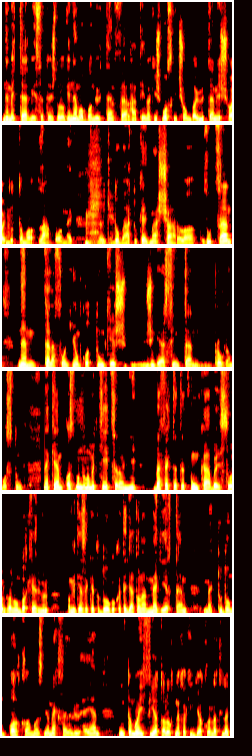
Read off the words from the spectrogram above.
nem egy természetes dolog. Én nem abban nőttem fel. Hát én a kis moszkicsomba ültem, és hajtottam a lábbal, meg Igen. dobáltuk egymást sárral az utcán. Nem telefont nyomkodtunk, és zsiger szinten programoztunk. Nekem azt gondolom, hogy kétszer annyi befektetett munkába és szorgalomba kerül, amíg ezeket a dolgokat egyáltalán megértem, meg tudom alkalmazni a megfelelő helyen, mint a mai fiataloknak, akik gyakorlatilag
